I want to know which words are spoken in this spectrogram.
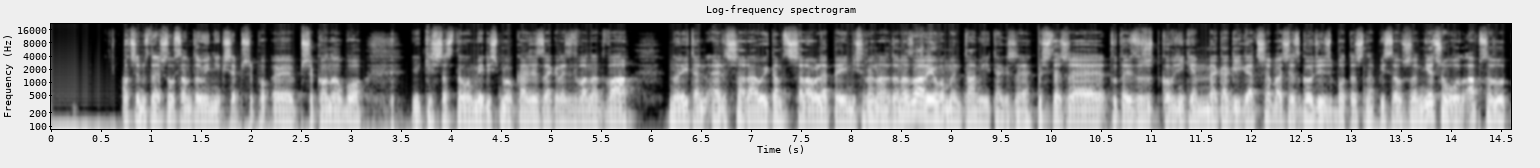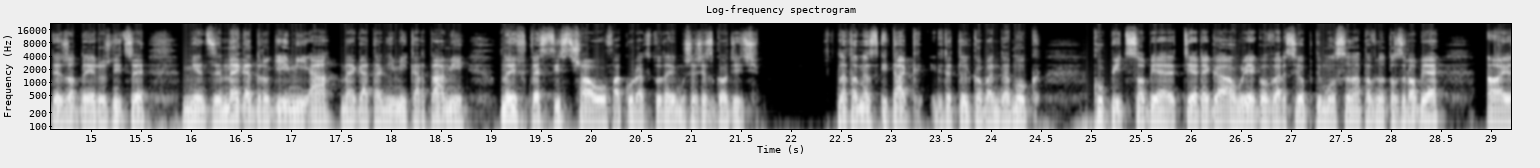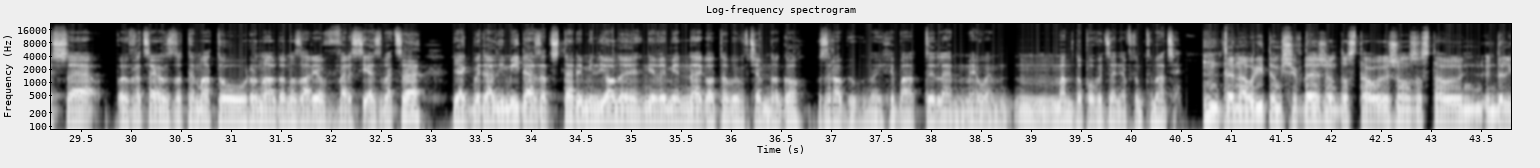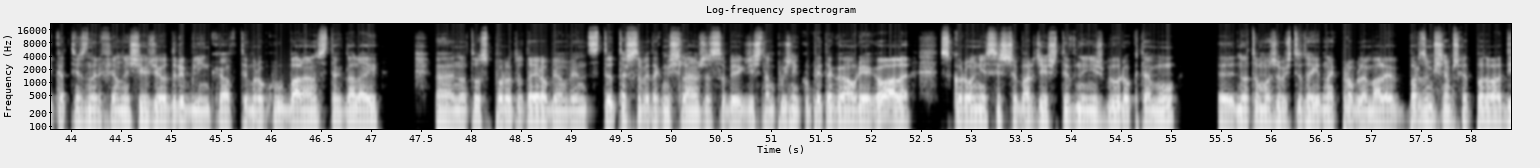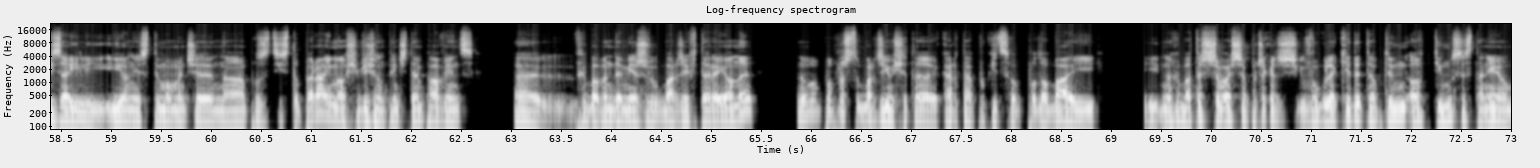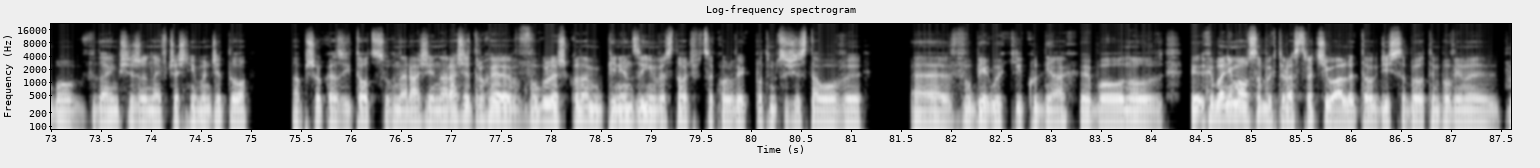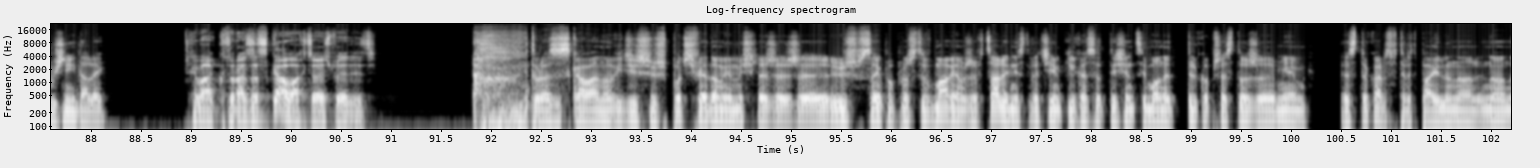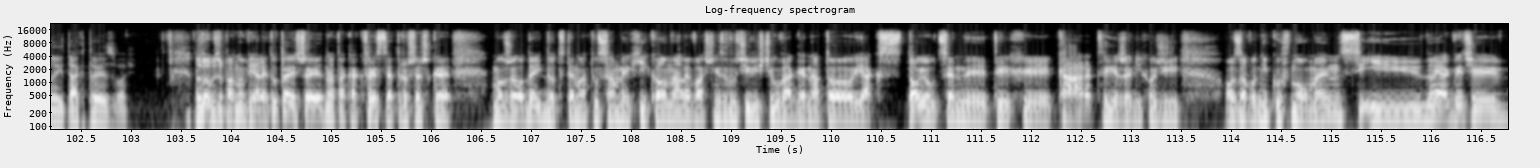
o czym zresztą sam Dominik się e, przekonał, bo jakiś czas temu mieliśmy okazję zagrać 2 na 2 no i ten El Sharawi tam strzelał lepiej niż Ronaldo Nazario momentami, także myślę, że tutaj z użytkownikiem Mega Giga trzeba się zgodzić, bo też napisał, że nie czuł on absolutnie żadnej różnicy między mega drogimi a mega tanimi kartami. No i w kwestii strzałów akurat tutaj muszę się zgodzić. Natomiast i tak, gdy tylko będę mógł kupić sobie Thierry'ego Henry'ego wersję Optimusa, na pewno to zrobię. A jeszcze wracając do tematu Ronaldo Nazario w wersji SBC, jakby dali Mida za 4 miliony niewymiennego, to bym w ciemno go zrobił. No i chyba tyle miałem, mm, mam do powiedzenia w tym temacie. Ten Aurito mi się wydaje, że on dostał, że on został delikatnie znerfiony, jeśli chodzi o dribbling, a w tym roku balans i tak dalej, no to sporo tutaj robią, więc te, też sobie tak myślałem, że sobie gdzieś tam później kupię tego Auriego, ale skoro on jest jeszcze bardziej sztywny niż był rok temu, e, no to może być tutaj jednak problem, ale bardzo mi się na przykład podoba Dizaili i on jest w tym momencie na pozycji stopera i ma 85 tempa, więc e, chyba będę mierzył bardziej w te rejony, no bo po prostu bardziej mi się ta karta póki co podoba i i no chyba też trzeba jeszcze poczekać w ogóle, kiedy te Optim Optimusy stanieją, bo wydaje mi się, że najwcześniej będzie to a przy okazji Totsów. Na razie, na razie trochę w ogóle szkoda mi pieniędzy inwestować w cokolwiek po tym, co się stało w, e, w ubiegłych kilku dniach, bo no ch- chyba nie ma osoby, która straciła, ale to gdzieś sobie o tym powiemy później dalej. Chyba, która ze skała, chciałeś powiedzieć. Która zyskała, no widzisz, już podświadomie myślę, że, że już sobie po prostu wmawiam, że wcale nie straciłem kilkaset tysięcy monet tylko przez to, że miałem 100 kart w Threadpile'u, no, no, no i tak to jest właśnie. No dobrze, panowie, ale tutaj jeszcze jedna taka kwestia, troszeczkę może odejdę od tematu samych ikon, ale właśnie zwróciliście uwagę na to, jak stoją ceny tych y, kart, jeżeli chodzi o zawodników Moments i no jak wiecie,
